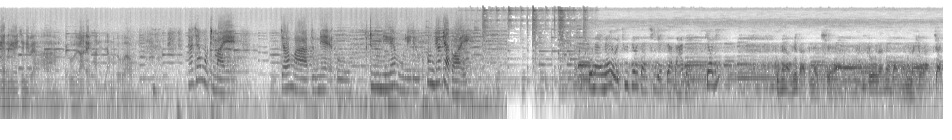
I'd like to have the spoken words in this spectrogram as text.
ငယ်တကယ်ချင်းနေပဲဟာတကူတကအဲ့ဟာနေကြမလို့ပါဘူးဒါကြောင့်မို့ထင်ပါရဲ့ကျောင်းမှာသူနဲ့အကူအတူတူနေတဲ့ပုံလေးတွေကိုအကုန်ပြောပြသွားတယ် ကိုနိုင်နဲ့ကိုထူးပြောစရာရှိတယ်ဆိုတာပါလေပြောလေကိုနဲ့မေတ္တာစနဲ့ချစ်ရိုလန်နဲ့မောင်မောင်နဲ့ရောကြိုက်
